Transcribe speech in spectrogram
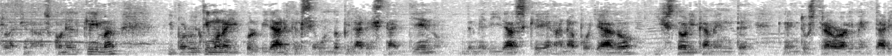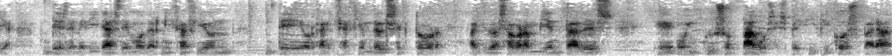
relacionadas con el clima. Y por último, no hay que olvidar que el segundo pilar está lleno de medidas que han apoyado históricamente la industria agroalimentaria, desde medidas de modernización, de organización del sector, ayudas agroambientales eh, o incluso pagos específicos para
